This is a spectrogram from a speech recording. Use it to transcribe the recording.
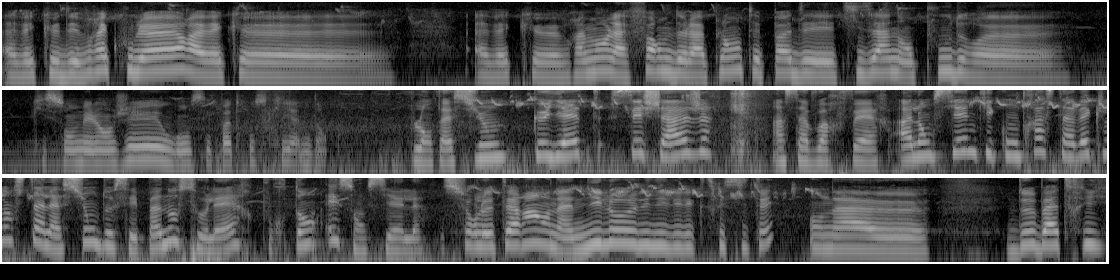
avec des vraies couleurs, avec, euh, euh, vraiment la forme de la plante et pas des tisanes en poudre qui sont mélangés où on ne sait pas trop ce qu'il y a dedans. Plantation, cueillette, séchage, un savoir-faire à l'ancienne qui contraste avec l'installation de ces panneaux solaires pourtant essentiels. Sur le terrain, on n'a ni l'eau ni l'électricité. On a euh, deux batteries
